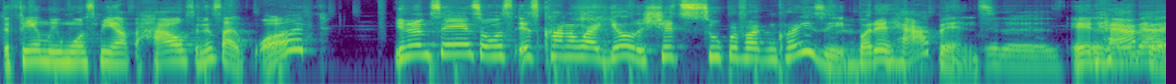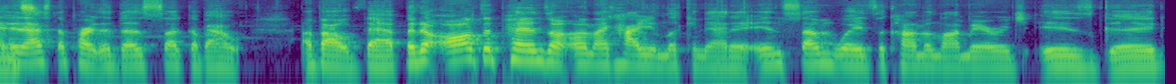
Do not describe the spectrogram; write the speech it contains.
the family wants me out the house. And it's like, what? You know what I'm saying? So it's, it's kind of like, yo, the shit's super fucking crazy, but it mm-hmm. happens. It is. It And- and that- happens. And, that's the part that does suck about about that. But it all depends on, on like how you're looking at it. In some ways, the common law marriage is good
